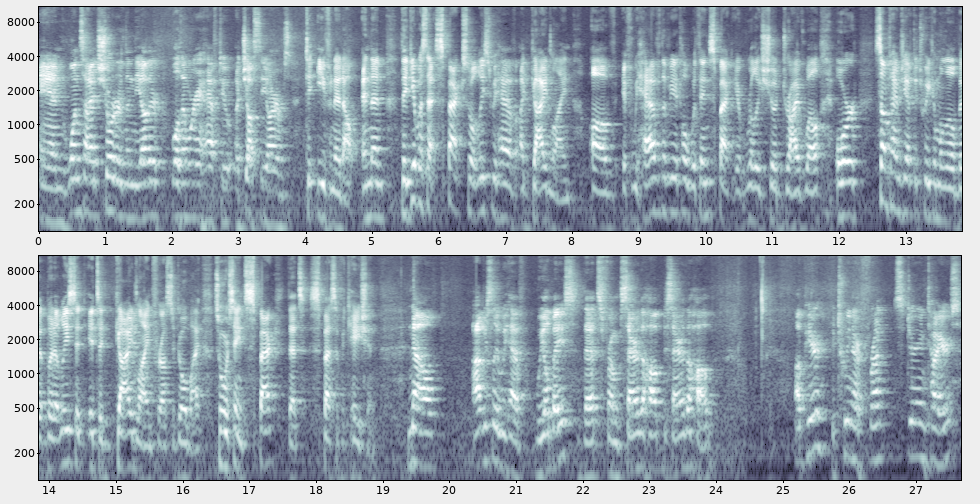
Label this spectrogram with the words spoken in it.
and one side shorter than the other, well then we're gonna have to adjust the arms to even it out. And then they give us that spec, so at least we have a guideline of if we have the vehicle within spec, it really should drive well. Or sometimes you have to tweak them a little bit, but at least it, it's a guideline for us to go by. So when we're saying spec, that's specification. Now, obviously we have wheelbase, that's from center of the hub to center of the hub. Up here, between our front steering tires,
